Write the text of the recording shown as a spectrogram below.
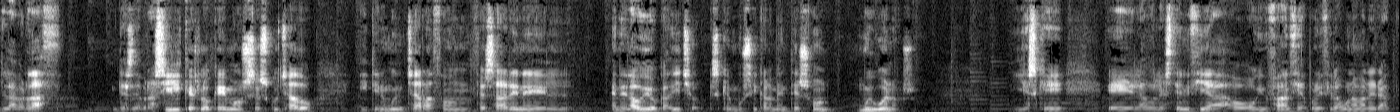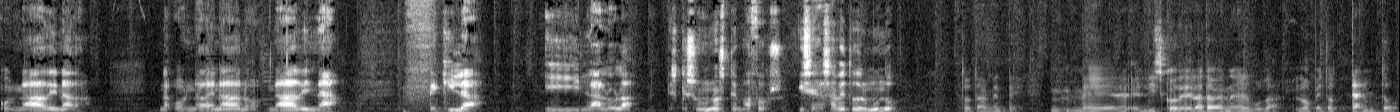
La verdad, desde Brasil, que es lo que hemos escuchado, y tiene mucha razón César en el, en el audio que ha dicho, es que musicalmente son muy buenos. Y es que eh, la adolescencia o infancia, por decirlo de alguna manera, con nada de nada, na- o nada de nada, no, nada de nada, tequila y la Lola, es que son unos temazos, y se la sabe todo el mundo. Totalmente. Mm, El, el disco de La Taberna del Buda lo petó tanto.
